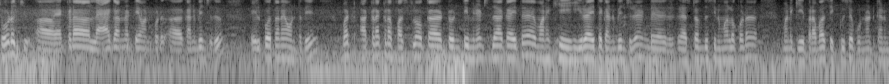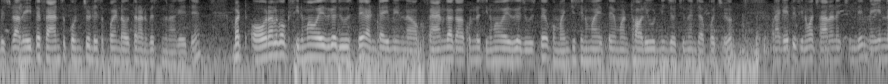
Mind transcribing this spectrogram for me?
చూడొచ్చు ఎక్కడ ల్యాగ్ అన్నట్టు ఏమనపడు కనిపించదు వెళ్ళిపోతూనే ఉంటుంది. బట్ అక్కడక్కడ ఫస్ట్లో ఒక ట్వంటీ మినిట్స్ దాకా అయితే మనకి హీరో అయితే కనిపించడు అండ్ రెస్ట్ ఆఫ్ ద సినిమాలో కూడా మనకి ప్రభాస్ ఎక్కువసేపు ఉన్నట్టు కనిపించడు. అదైతే ఫ్యాన్స్ కొంచెం డిసప్పాయింట్ అవుతారు అనిపిస్తుంది నాకైతే. బట్ ఓవరాల్గా ఒక సినిమా వైజ్గా చూస్తే అంటే ఐ మీన్ ఒక ఫ్యాన్గా కాకుండా సినిమా వైజ్గా చూస్తే ఒక మంచి సినిమా అయితే మన టాలీవుడ్ నుంచి వచ్చిందని చెప్పొచ్చు. నాకైతే సినిమా చాలా నచ్చింది. మెయిన్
